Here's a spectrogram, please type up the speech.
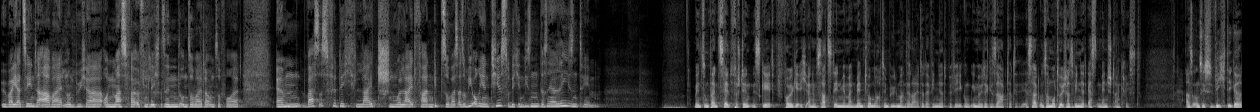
über Jahrzehnte arbeiten und Bücher en masse veröffentlicht sind und so weiter und so fort. Ähm, was ist für dich Leitschnur, Leitfaden? Gibt sowas? Also wie orientierst du dich in diesen, das sind ja Riesenthemen. Wenn es um dein Selbstverständnis geht, folge ich einem Satz, den mir mein Mentor Martin Bühlmann, der Leiter der Vineyard-Bewegung, immer wieder gesagt hat. Er sagt, unser Motto ist als Vineyard erst Mensch, dann Christ. Also uns ist wichtiger,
